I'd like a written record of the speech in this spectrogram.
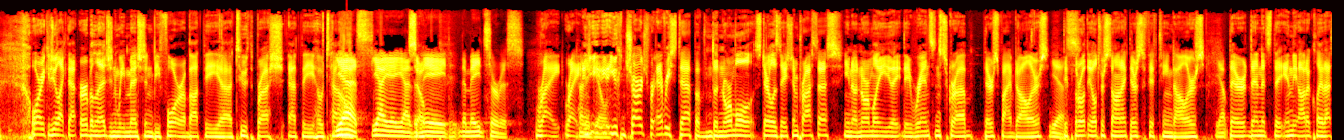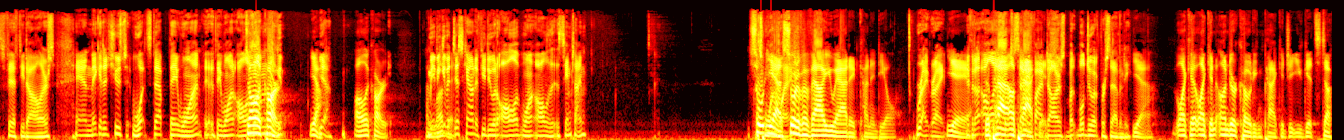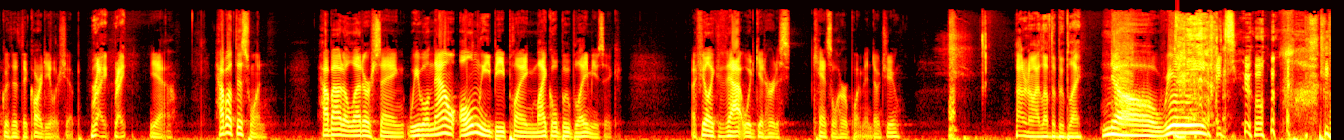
Or you could do like that urban legend we mentioned before about the uh, toothbrush at the hotel. Yes, yeah, yeah, yeah. The So- maid, the maid service. Right, right. You, you can charge for every step of the normal sterilization process. You know, normally they, they rinse and scrub. There's five dollars. Yes. They throw out the ultrasonic. There's fifteen dollars. Yep. There, then it's the in the autoclave. That's fifty dollars, and they get to choose what step they want. If they want all It's of a them, carte. can- Yeah, yeah. a la carte. I Maybe give a discount if you do it all at one, all at the same time. So yeah, way. sort of a value added kind of deal. Right, right. Yeah, If it the all pa- adds up a to seventy-five dollars, but we'll do it for seventy. Yeah, like a, like an undercoating package that you get stuck with at the car dealership. Right, right. Yeah. How about this one? How about a letter saying, We will now only be playing Michael Bublé music? I feel like that would get her to cancel her appointment, don't you? I don't know. I love the Buble. No, really? I do.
